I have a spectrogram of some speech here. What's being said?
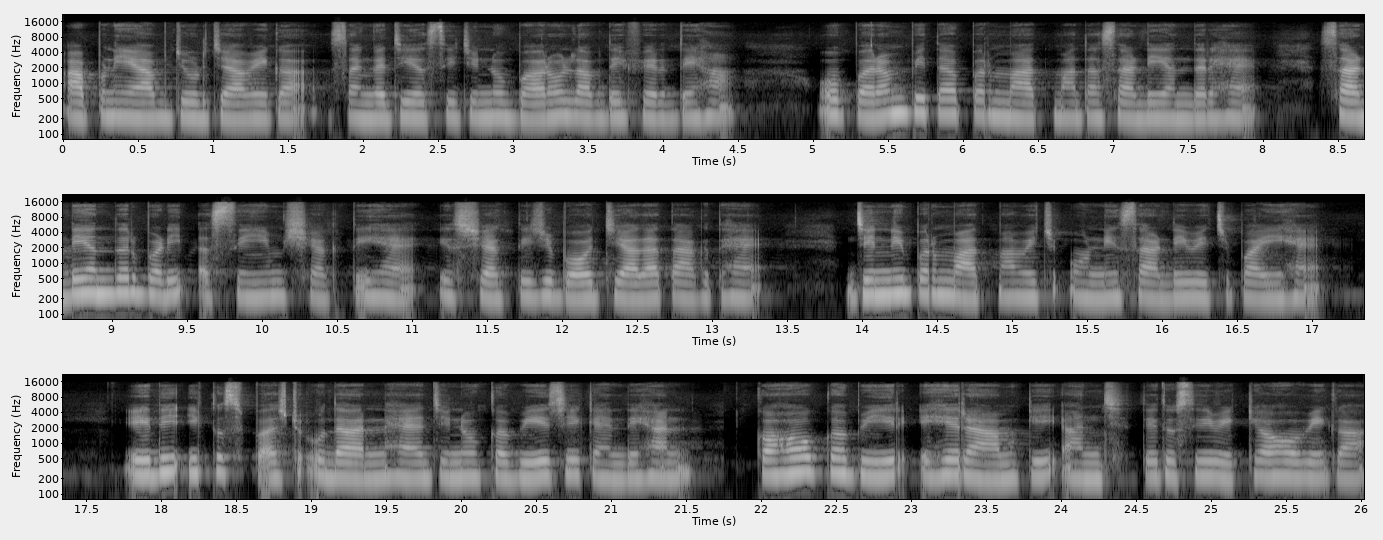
ਆਪਣੇ ਆਪ ਜੁੜ ਜਾਵੇਗਾ। ਸੰਗਤ ਜੀ, ਅਸੀਂ ਜਿਹਨੂੰ ਬਾਹਰੋਂ ਲੱਭਦੇ ਫਿਰਦੇ ਹਾਂ, ਉਹ ਪਰਮ ਪਿਤਾ ਪਰਮਾਤਮਾ ਦਾ ਸਾਡੇ ਅੰਦਰ ਹੈ। ਸਾਡੇ ਅੰਦਰ ਬੜੀ ਅਸੀਮ ਸ਼ਕਤੀ ਹੈ। ਇਸ ਸ਼ਕਤੀ 'ਚ ਬਹੁਤ ਜ਼ਿਆਦਾ ਤਾਕਤ ਹੈ। ਜਿੰਨੀ ਪਰਮਾਤਮਾ ਵਿੱਚ, ਓਨੀ ਸਾਡੇ ਵਿੱਚ ਪਾਈ ਹੈ। ਇਹਦੀ ਇੱਕ ਸਪਸ਼ਟ ਉਦਾਹਰਨ ਹੈ, ਜਿਹਨੂੰ ਕਬੀਰ ਜੀ ਕਹਿੰਦੇ ਹਨ ਕਹੋ ਕਬੀਰ, ਇਹ RAM ਕੀ ਅੰਸ਼ ਤੇ ਤੁਸੀਂ ਵੇਖਿਆ ਹੋਵੇਗਾ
